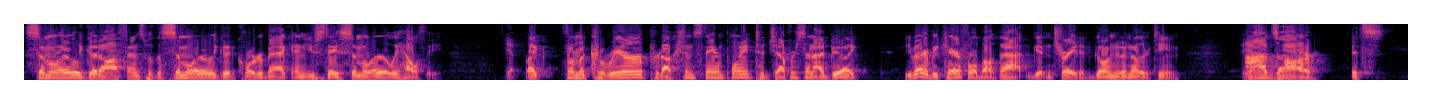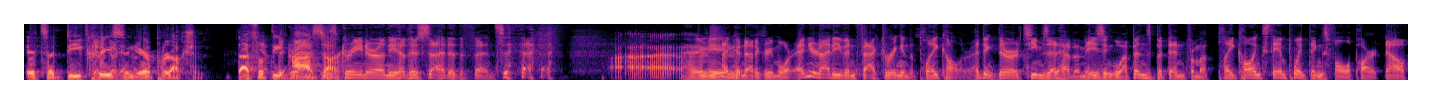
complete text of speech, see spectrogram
similarly good offense, with a similarly good quarterback, and you stay similarly healthy. Yep. Like from a career production standpoint to Jefferson, I'd be like, you better be careful about that getting traded, going to another team. Yep. Odds are it's it's a decrease in your production. That's what the, the grass odds is greener on the other side of the fence. uh, I mean, I could not agree more. And you're not even factoring in the play caller. I think there are teams that have amazing weapons, but then from a play calling standpoint, things fall apart. Now,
